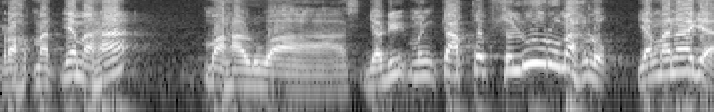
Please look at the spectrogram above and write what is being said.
Rahmatnya maha maha luas. Jadi mencakup seluruh makhluk. Yang mana aja?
